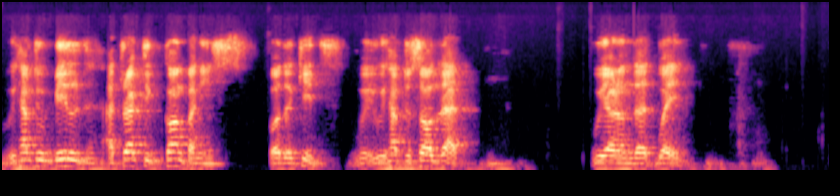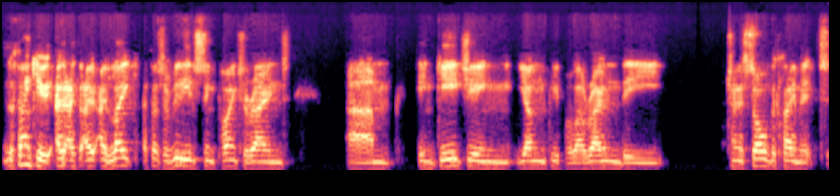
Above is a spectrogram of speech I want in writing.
We have to build attractive companies for the kids. We, we have to solve that. We are on that way. Thank you. I, I, I like, that's a really interesting point around um, engaging young people around the trying to solve the climate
